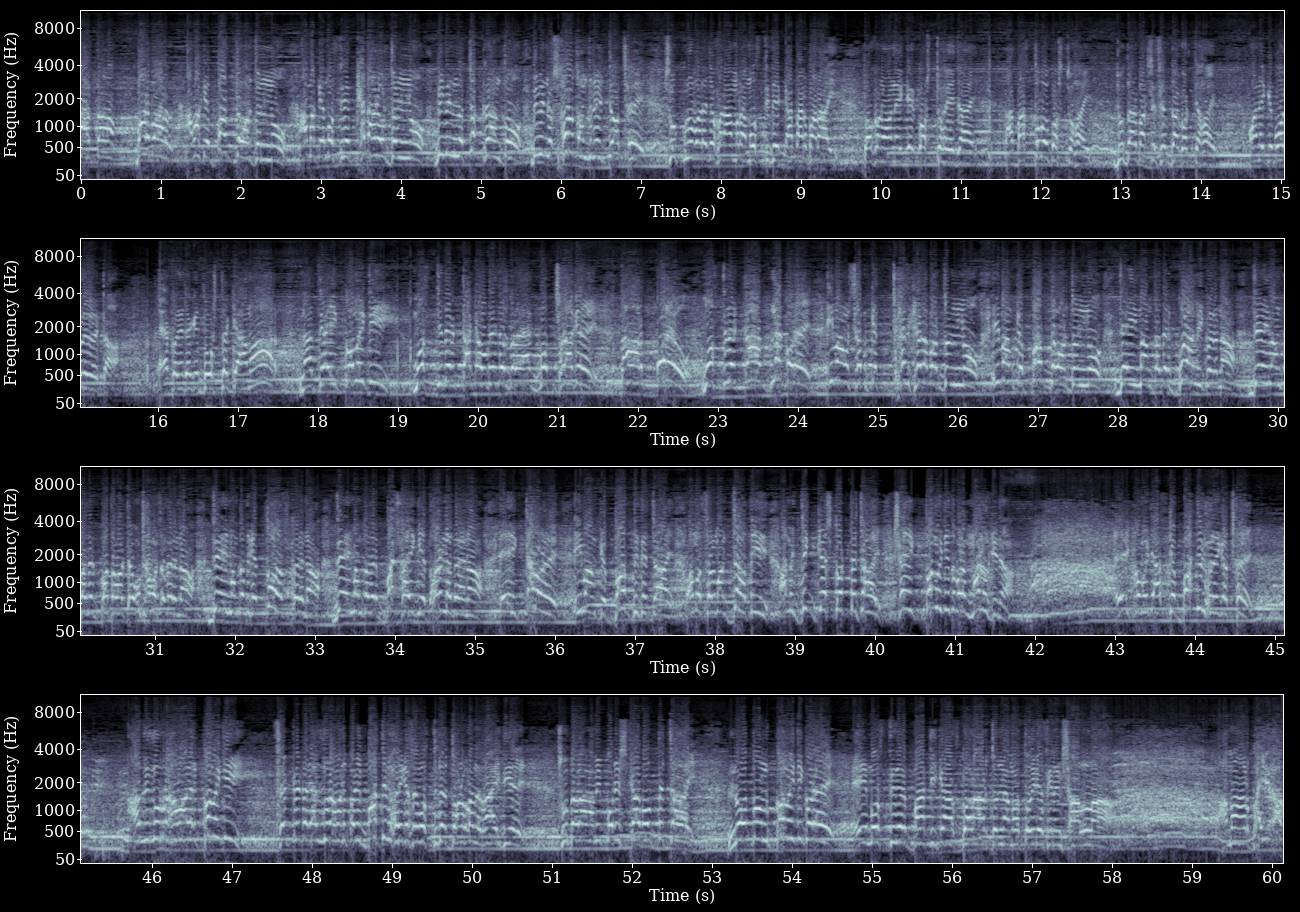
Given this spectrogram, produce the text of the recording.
আর তারা বারবার আমাকে বাদ দেওয়ার জন্য, আমাকে মসজিদে খেদানোর জন্য বিভিন্ন চক্রান্ত, বিভিন্ন ষড়যন্ত্র আছে। শুক্রবারে যখন আমরা মসজিদে কাতার বাড়াই, তখন অনেকে কষ্ট হয়ে যায়, আর বাস্তবও কষ্ট হয়। জুতার বাক্সে শ্রদ্ধা করতে হয়। অনেকে বলে এটা এখন এটা কি দোষটা কি আমার? না যেই কমিটি মসজিদের টাকা উঠে তারা এক বছর আগে, তারপরেও মসজিদের কাজ না করে ইমাম সাহেবকে খেল খেলাবার জন্য, ইমামকে বাদ দেওয়ার জন্য যে ইমাম তাদের গোলামি করে না, যে ইমাম তাদের কথাবার্তা উঠা বসা করে না, যে ইমাম তাদেরকে তোয়াজ করে না, যে ইমাম তাদের বাসায় গিয়ে ধর্ণা দেয় না, এই কারণে ইমামকে বাদ দিতে চায় অমুসলমান জাতি। আমি জিজ্ঞেস করতে চাই, সেই কমিটি তোমরা মানো কিনা? এই কমিটি আজকে বাতিল হয়ে গেছে আজিজুর রহমানের কমিটি সেক্রেটারি আজিজুর রহমানের কমিটি বাতিল হয়ে গেছে মসজিদের জনগণের রায় দিয়ে। সুতরাং আমি পরিষ্কার বলতে চাই, নতুন কমিটি করে এই মসজিদের বাকি কাজ করার জন্য আমরা তৈরি আছি ইনশাআল্লাহ। আমার ভাইয়েরা,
